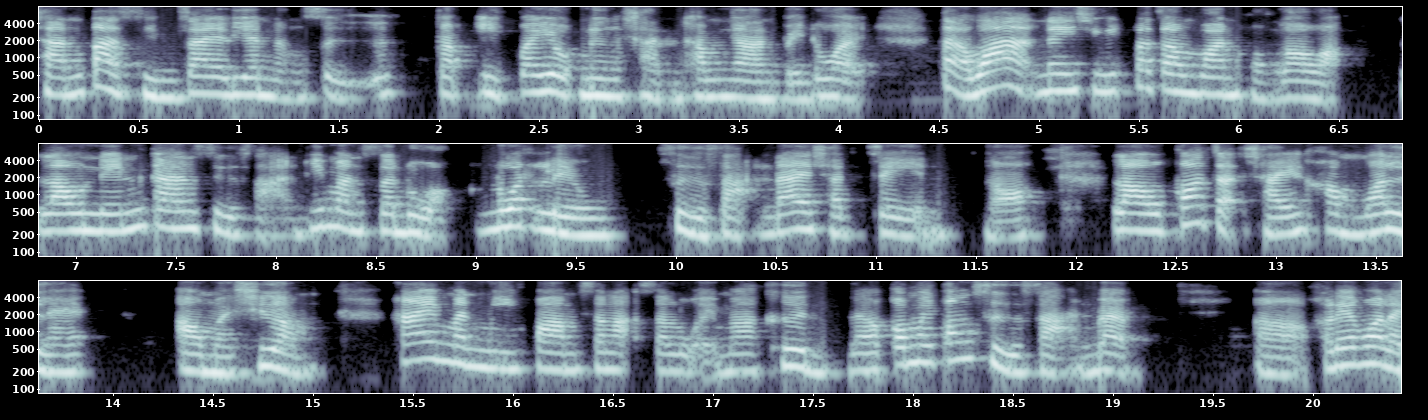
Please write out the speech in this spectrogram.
ฉันตัดสินใจเรียนหนังสือกับอีกประโยคนึงฉันทำงานไปด้วย แต่ว่าในชีวิตประจำวันของเราอะ เราเน้นการสื่อสารที่มันสะดวกรวดเร็วสื่อสารได้ชัดเจนเนาะเราก็จะใช้คำว่าและเอามาเชื่อม ให้มันมีความสละสลวยมากขึ้น แล้วก็ไม่ต้องสื่อสารแบบเออเขาเรียกว่าอะไร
